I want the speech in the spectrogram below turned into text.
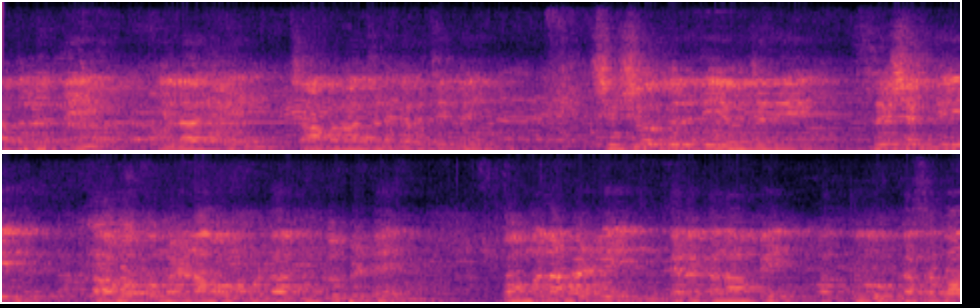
ಅಭಿವೃದ್ಧಿ ಇಲಾಖೆ ಚಾಮರಾಜನಗರ ಜಿಲ್ಲೆ. ಶಿಶು ಅಭಿವೃದ್ಧಿ ಯೋಜನೆ ಶ್ರೀಶಕ್ತಿ ತಾಲೂಕು ಮಹಿಳಾ ಒಕ್ಕೂಟ ಗುಂಡುಪೇಟೆ ಬೊಮ್ಮನಹಳ್ಳಿ ತೆರಕನಾಂಬಿ ಮತ್ತು ಕಸಬಾ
